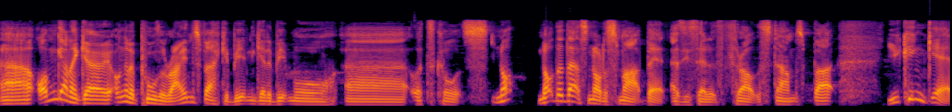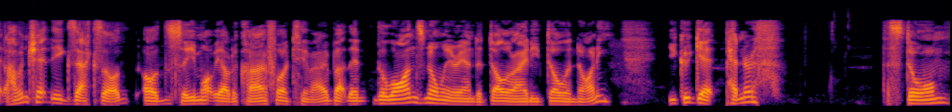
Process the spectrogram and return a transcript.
Uh, I'm going to go. I'm going to pull the reins back a bit and get a bit more. Uh, let's call it not not that that's not a smart bet, as you said, it's throw out the stumps, but you can get. I haven't checked the exact odds, so you might be able to clarify, Timo. But then the line's normally around a dollar eighty, dollar ninety. You could get Penrith, the Storm,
